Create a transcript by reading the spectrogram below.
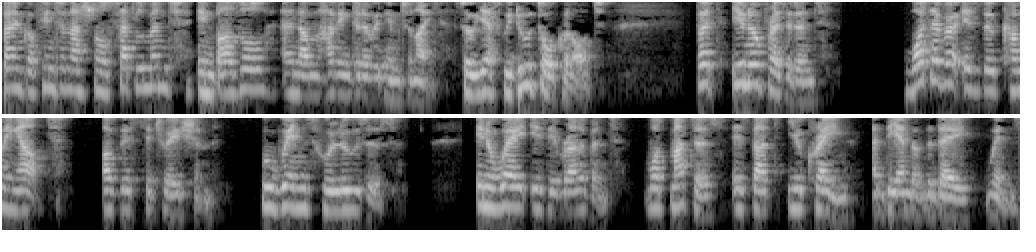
Bank of International Settlement in Basel, and I'm having dinner with him tonight. So yes, we do talk a lot. But you know, President, whatever is the coming out of this situation, who wins, who loses, in a way is irrelevant. What matters is that Ukraine, at the end of the day, wins.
